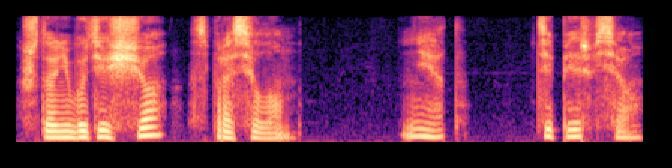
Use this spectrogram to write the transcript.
«Что-нибудь еще?» — спросил он. «Нет, теперь все».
